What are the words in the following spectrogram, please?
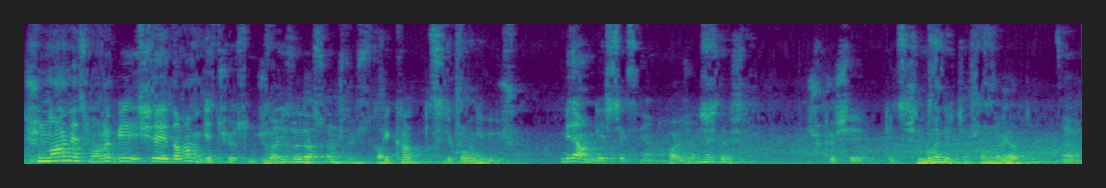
Şunlar ne sonra bir şey daha mı geçiyorsun şu Bunlar izolasyon işte üst kat. Bir katlı. silikon gibi düşün. Bir daha mı geçeceksin yani? Hayır canım yeter işte. Şu köşeye geç. Şimdi buna geçeceğim. Şu onları yaptım. Evet.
